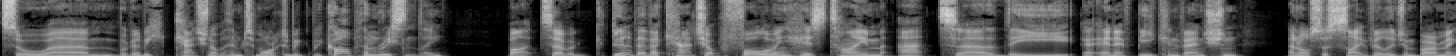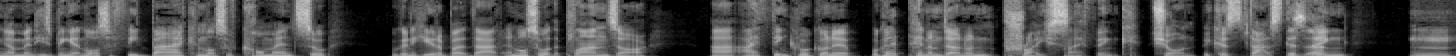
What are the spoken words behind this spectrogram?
So um, we're going to be catching up with him tomorrow because we, we caught up with him recently, but uh, we're doing a bit of a catch up following his time at uh, the NFB convention and also Sight Village in Birmingham, and he's been getting lots of feedback and lots of comments. So we're going to hear about that and also what the plans are. Uh, I think we're going to we're going to pin him down on price. I think Shaun because that's the that- thing. Mm.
